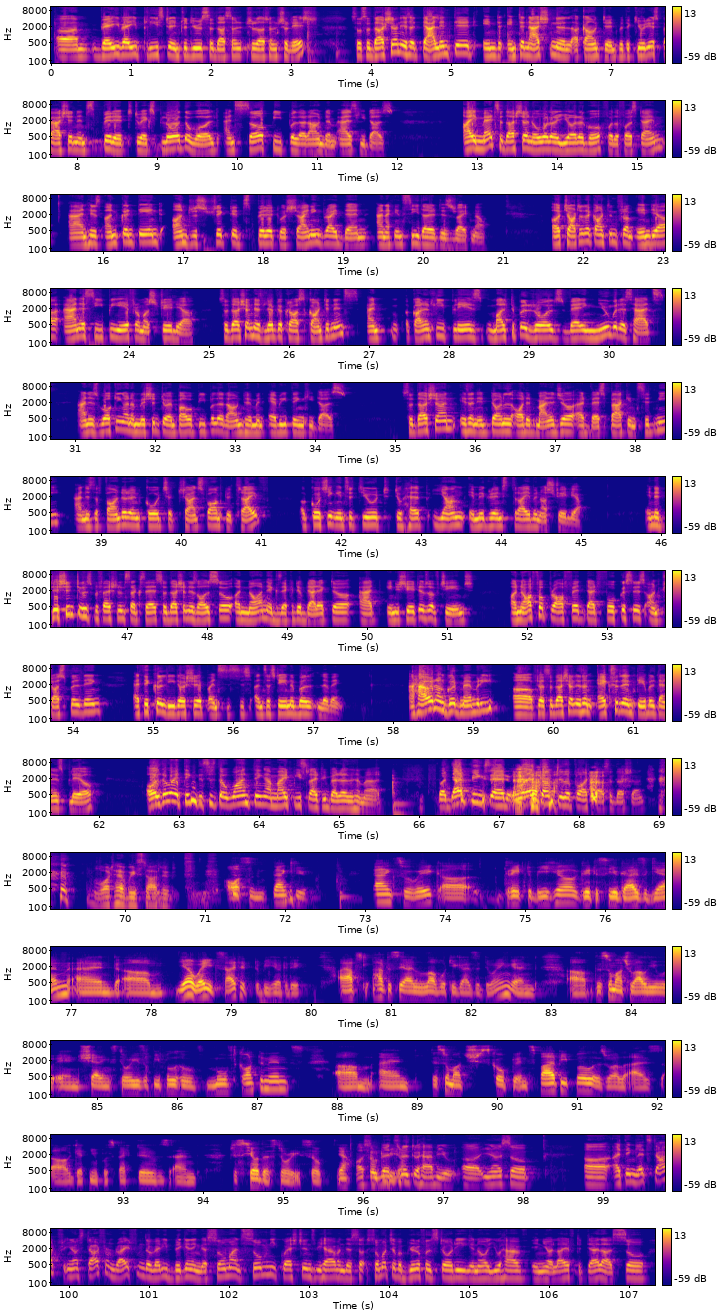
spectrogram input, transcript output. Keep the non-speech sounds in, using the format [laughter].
uh, I'm very, very pleased to introduce Sudarshan, Sudarshan Suresh. So Sudarshan is a talented in- international accountant with a curious passion and spirit to explore the world and serve people around him as he does. I met Sudarshan over a year ago for the first time, and his uncontained, unrestricted spirit was shining bright then, and I can see that it is right now. A chartered accountant from India and a CPA from Australia, Sudarshan has lived across continents and currently plays multiple roles wearing numerous hats and is working on a mission to empower people around him in everything he does. Sudarshan is an internal audit manager at Westpac in Sydney and is the founder and coach at Transform to Thrive, a coaching institute to help young immigrants thrive in Australia. In addition to his professional success, Sudarshan is also a non executive director at Initiatives of Change, a not for profit that focuses on trust building, ethical leadership, and, and sustainable living. I have it on good memory uh, that Sudarshan is an excellent table tennis player, although I think this is the one thing I might be slightly better than him at. But that being said, [laughs] welcome to the podcast, Sudarshan. [laughs] What have we started? Awesome. Thank you. Thanks, Vivek. Uh, great to be here. Great to see you guys again. And um, yeah, very excited to be here today. I have to say, I love what you guys are doing. And uh, there's so much value in sharing stories of people who've moved continents. Um, and there's so much scope to inspire people as well as uh, get new perspectives and just hear their stories. So yeah, Awesome. thrilled to We're thrilled to have you. Uh, you know, so uh, I think let's start. You know, start from right from the very beginning. There's so much, so many questions we have, and there's so, so much of a beautiful story. You know, you have in your life to tell us. So,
